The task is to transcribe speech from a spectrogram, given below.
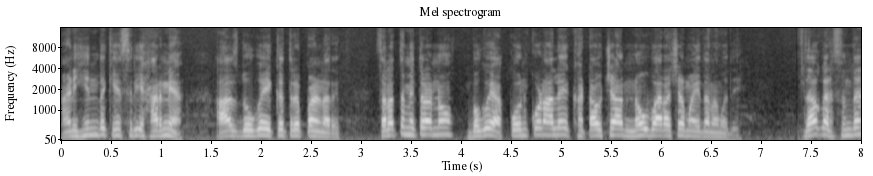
आणि हिंद केसरी हारण्या आज दोघं एकत्र पाळणार आहेत. चला तर मित्रांनो बघूया कोण कोण आले खटावच्या नऊ बाराच्या मैदानामध्ये. जाऊ का सुंदर?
